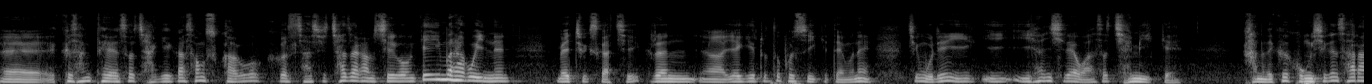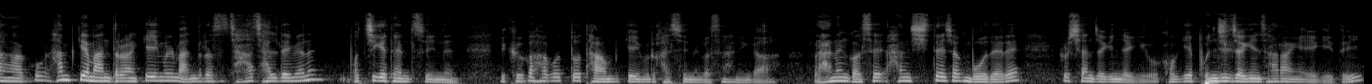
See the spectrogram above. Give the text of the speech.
에, 그 상태에서 자기가 성숙하고 그것을 다시 찾아가면서 즐거운 게임을 하고 있는 매트릭스 같이 그런 어, 얘기로도 볼 수 있기 때문에 지금 우리는 이, 이, 이 현실에 와서 재미있게 가는데 그 공식은 사랑하고 함께 만들어낸 게임을 만들어서 자 잘 되면은 멋지게 될 수 있는 그거 하고 또 다음 게임으로 갈 수 있는 것은 아닌가라는 것의 한 시대적 모델의 크리스천적인 얘기고 거기에 본질적인 사랑의 얘기들이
